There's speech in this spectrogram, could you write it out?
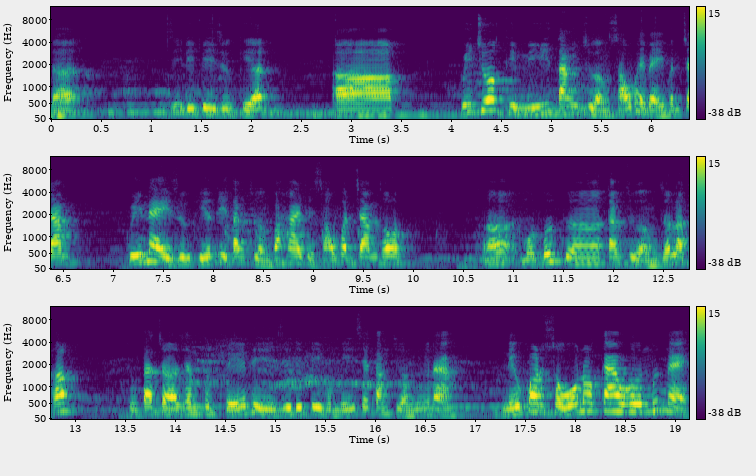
Đấy GDP dự kiến. À, quý trước thì Mỹ tăng trưởng 6,7% quý này dự kiến thì tăng trưởng có 2,6% thôi. Đó, một mức uh, ờ, tăng trưởng rất là thấp. Chúng ta chờ xem thực tế thì GDP của Mỹ sẽ tăng trưởng như nào. Nếu con số nó cao hơn mức này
